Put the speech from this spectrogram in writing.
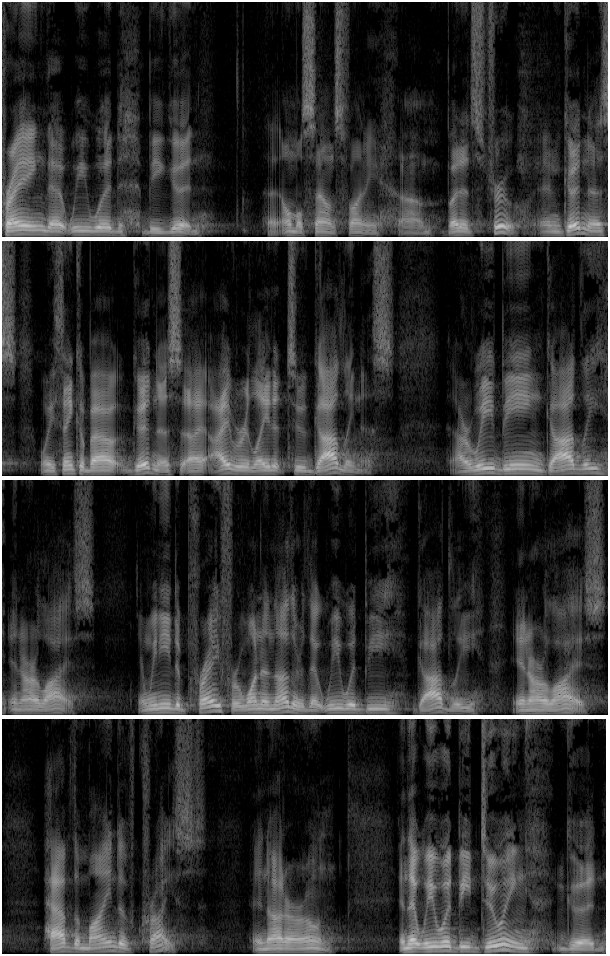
praying that we would be good. That almost sounds funny, um, but it's true. And goodness, when we think about goodness, I, I relate it to godliness. Are we being godly in our lives? And we need to pray for one another that we would be godly in our lives, have the mind of Christ and not our own, and that we would be doing good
